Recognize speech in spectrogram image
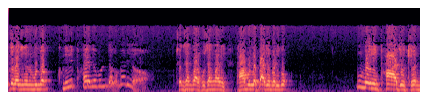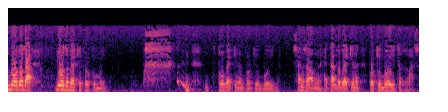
떨어지는 무명 그림이 파해져 버린다고 말이요. 전생관 후생관이 다 물러 빠져버리고 무명이 파져 견 묘도다 묘도밖에 볼 거 뭐 있나? 도밖에는 볼 게 뭐 있나? 생사 없는 해탈도 밖에는 볼 게 뭐 있어 그 가서.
